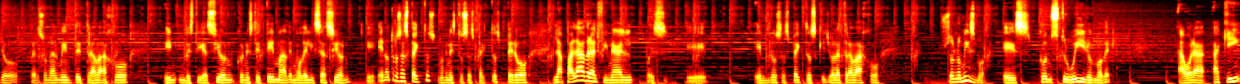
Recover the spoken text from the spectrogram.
Yo personalmente trabajo en investigación con este tema de modelización eh, en otros aspectos, no en estos aspectos, pero la palabra al final, pues eh, en los aspectos que yo la trabajo, son lo mismo, es construir un modelo. Ahora, aquí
